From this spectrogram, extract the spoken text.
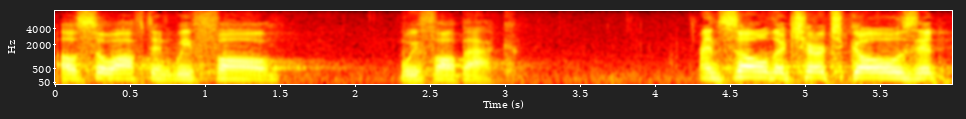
oh, so often we fall, we fall back. And so the church goes, it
